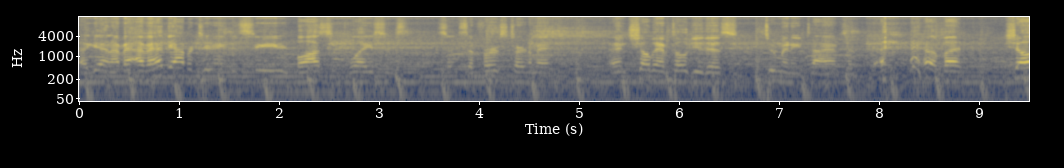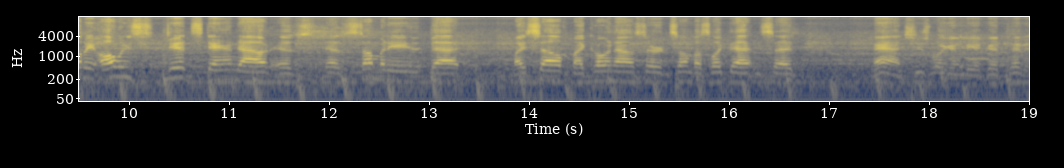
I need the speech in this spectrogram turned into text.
again, I've, I've had the opportunity to see Boston play since, since the first tournament. And Shelby, I've told you this too many times, but Shelby always did stand out as, as somebody that myself, my co-announcer, and some of us looked at and said, man, she's really going to be a good pivot.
